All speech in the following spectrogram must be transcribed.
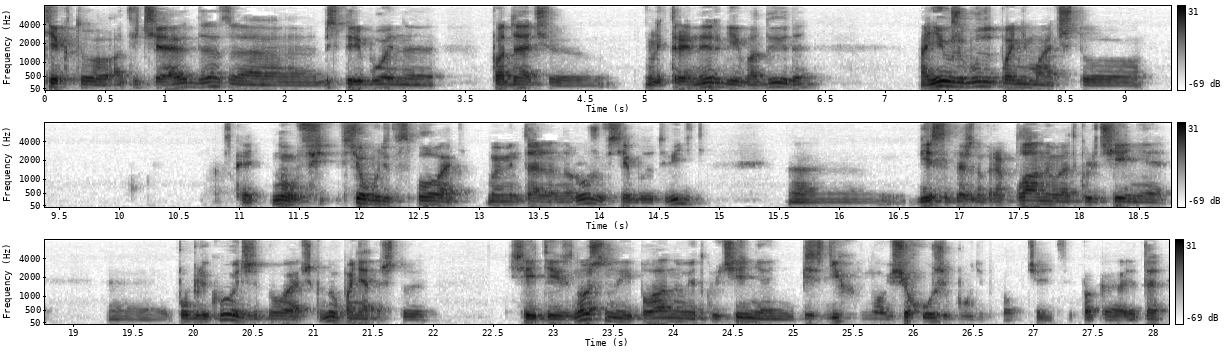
те, кто отвечают да, за бесперебойное подачу электроэнергии, воды, да, они уже будут понимать, что так сказать, ну, все будет всплывать моментально наружу, все будут видеть. Э, если даже, например, плановое отключение э, публикуют же, бывает, что, ну, понятно, что все эти изношенные плановые отключения, без них ну, еще хуже будет, получается. Пока это,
